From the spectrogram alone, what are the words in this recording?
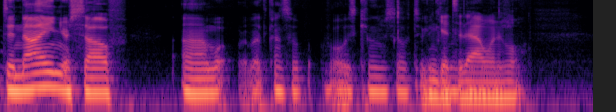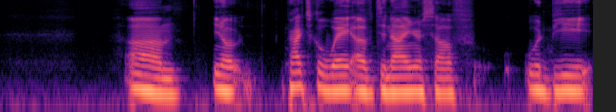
denying yourself um what, about the concept of always killing yourself to get to that one. we'll- um, you know, practical way of denying yourself would be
